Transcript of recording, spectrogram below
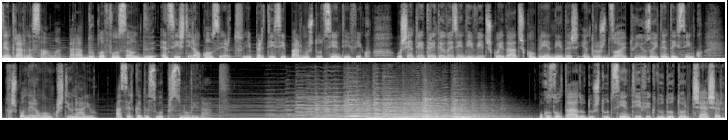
Antes de entrar na sala, para a dupla função de assistir ao concerto e participar no estudo científico. Os 132 indivíduos com idades compreendidas entre os 18 e os 85 responderam a um questionário acerca da sua personalidade. O resultado do estudo científico do Dr. Cheshire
